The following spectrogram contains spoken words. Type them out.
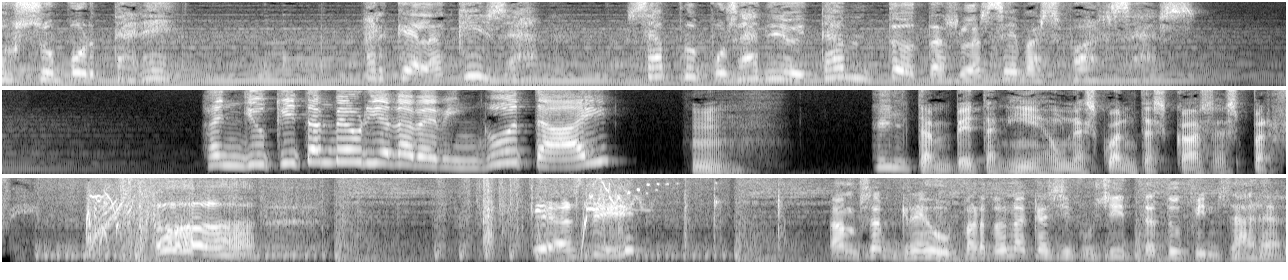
Però ho suportaré, perquè la Kisa s'ha proposat lluitar amb totes les seves forces. En Yuki també hauria d'haver vingut, oi? Mm. Ell també tenia unes quantes coses per fer. Què has dit? Em sap greu, perdona que hagi fugit de tu fins ara.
